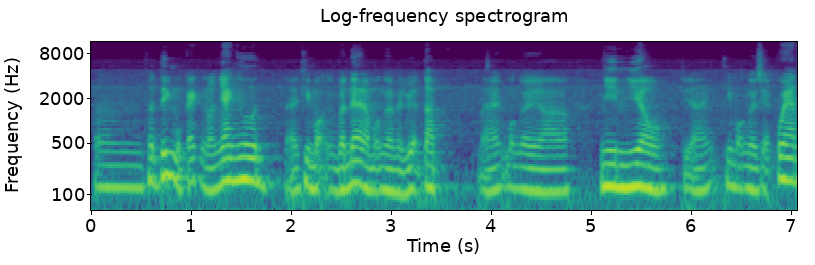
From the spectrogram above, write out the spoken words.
uh, phân tích một cách nó nhanh hơn. Đấy thì mọi vấn đề là mọi người phải luyện tập. Đấy mọi người uh, nhìn nhiều thì đấy thì mọi người sẽ quen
